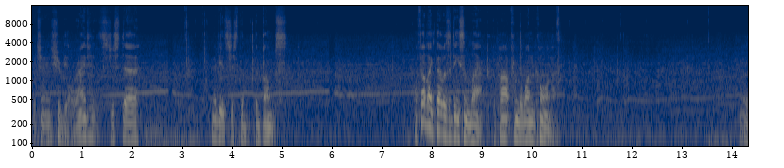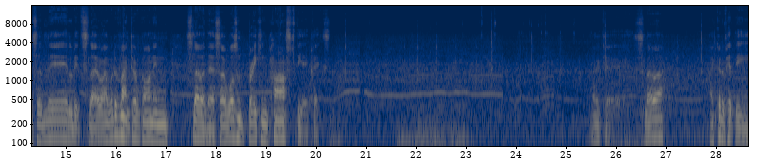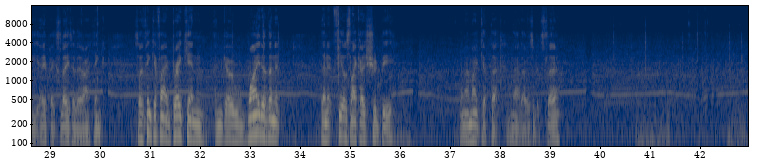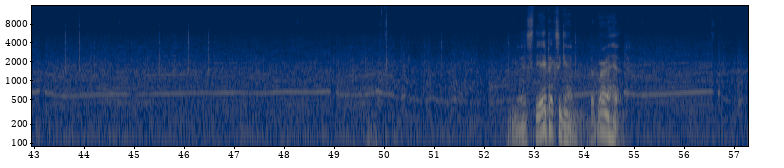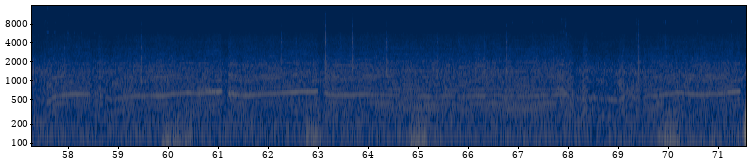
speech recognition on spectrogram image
which I should be alright. It's just, uh, maybe it's just the, the bumps. I felt like that was a decent lap, apart from the one corner. It was a little bit slow. I would have liked to have gone in slower there, so I wasn't braking past the apex. Okay, slower. I could have hit the apex later there, I think. So I think if I brake in and go wider than it than it feels like I should be, then I might get that. No, that was a bit slow. It's the apex again, but we're ahead.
